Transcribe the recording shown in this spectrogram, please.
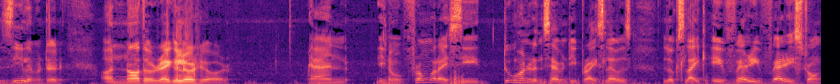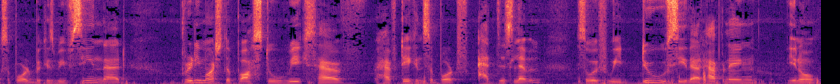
Zee limited another regular here and you know from what I see 270 price levels looks like a very very strong support because we've seen that pretty much the past 2 weeks have have taken support at this level. So if we do see that happening, you know,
